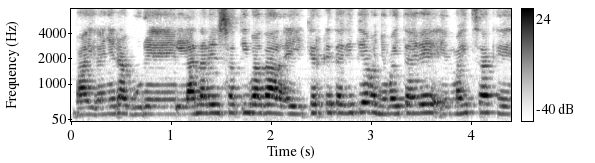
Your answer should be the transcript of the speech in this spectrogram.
Bai, gainera, gure lanaren zati bada ikerketa egitea, baina baita ere emaitzak e,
